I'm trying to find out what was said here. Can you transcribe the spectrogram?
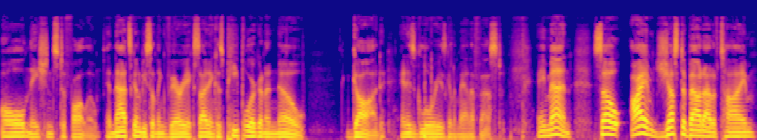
all nations to follow. And that's going to be something very exciting because people are going to know God and his glory is going to manifest. Amen. So I am just about out of time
